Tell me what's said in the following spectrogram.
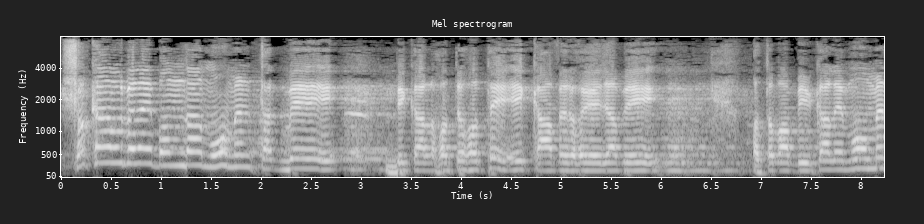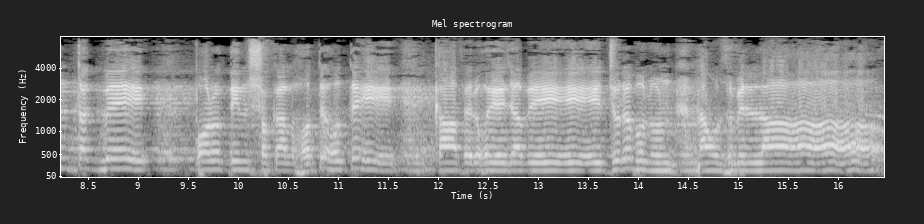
সকাল বেলায় বন্দা থাকবে, বিকাল হতে হতে কাফের হয়ে যাবে। অথবা বিকালে মোমেন্ট থাকবে পরের দিন সকাল হতে হতে কাফের হয়ে যাবে। জোরে বলুন, নাউজুবিল্লাহ।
